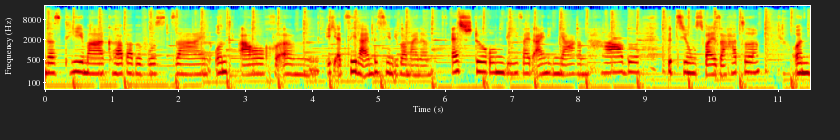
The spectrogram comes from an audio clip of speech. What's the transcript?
das Thema Körperbewusstsein und auch ähm, ich erzähle ein bisschen über meine Essstörung, die ich seit einigen Jahren habe bzw. hatte. Und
